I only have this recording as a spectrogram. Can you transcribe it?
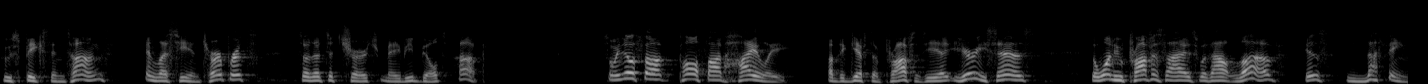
who speaks in tongues, unless he interprets, so that the church may be built up. So we know thought, Paul thought highly of the gift of prophecy. Here he says, the one who prophesies without love is nothing.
